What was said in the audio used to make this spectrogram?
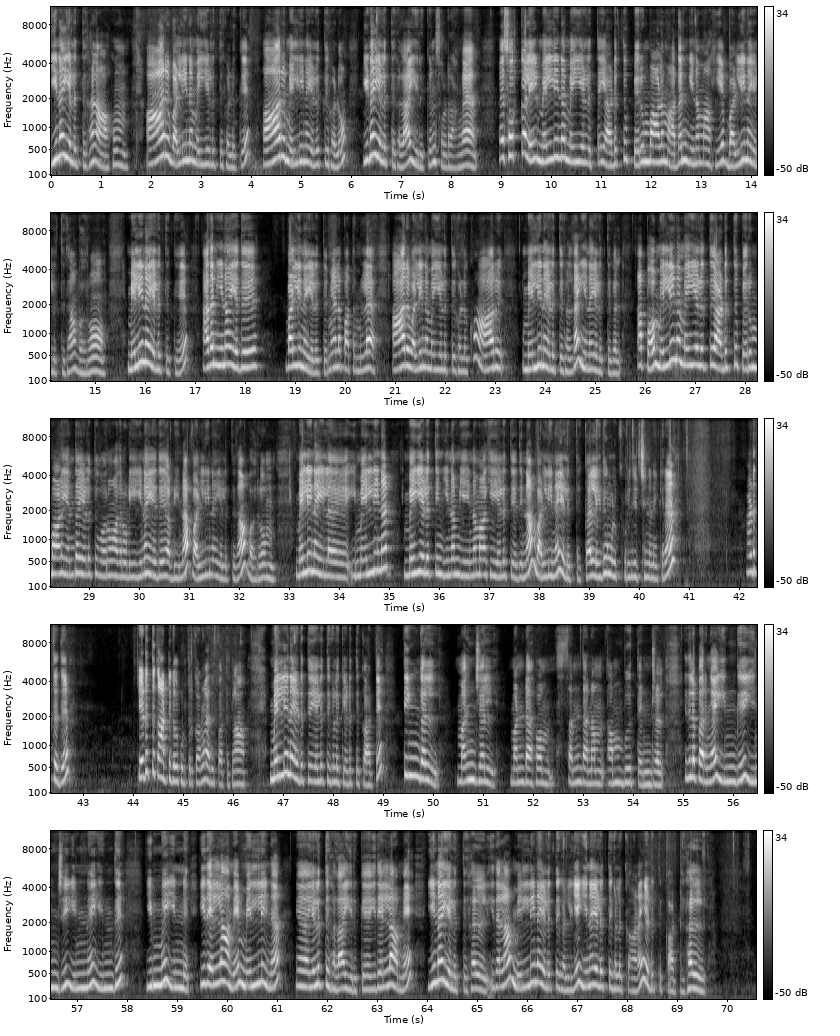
இன எழுத்துகள் ஆகும். ஆறு வல்லின மெய் எழுத்துகளுக்கு ஆறு மெல்லின எழுத்துகளும் இன எழுத்துகளாக இருக்குன்னு சொல்கிறாங்க சொற்களில் மெல்லின மெய் எழுத்தை அடுத்து பெரும்பாலும் அதன் இனமாகிய வல்லின எழுத்து தான் வரும். மெல்லின எழுத்துக்கு அதன் இனம் எது? வல்லின எழுத்து. மேலே பார்த்தோம்ல. ஆறு வல்லின மெய் எழுத்துகளுக்கும் ஆறு மெல்லின எழுத்துகள் தான் இன எழுத்துகள். அப்போது மெல்லின மெய் எழுத்து அடுத்து பெரும்பாலும் எந்த எழுத்து வரும்? அதனுடைய இனம் எது அப்படின்னா வல்லின எழுத்து தான் வரும். மெல்லின இல மெல்லின மெய் எழுத்தின் இனம் இனமாகிய எழுத்து எதுனா வல்லின எழுத்துக்கள். இது உங்களுக்கு புரிஞ்சிடுச்சுன்னு நினைக்கிறேன். அடுத்தது எடுத்துக்காட்டுகள் கொடுத்துருக்காங்க. அது பார்த்துக்கலாம். மெல்லின எடுத்து எழுத்துகளுக்கு எடுத்துக்காட்டு திங்கள் மஞ்சள் மண்டபம் சந்தனம் அம்பு தென்றல். இதில் பாருங்கள் இங்கு இஞ்சு இன்னு இந்து இம்மு இன்னு. இது எல்லாமே மெல்லின எழுத்துகளாக இருக்குது இது எல்லாமே இன எழுத்துகள். இதெல்லாம் மெல்லின எழுத்துகள்லேயே இன எழுத்துகளுக்கான எடுத்துக்காட்டுகள்.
